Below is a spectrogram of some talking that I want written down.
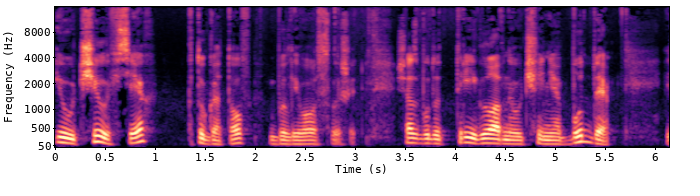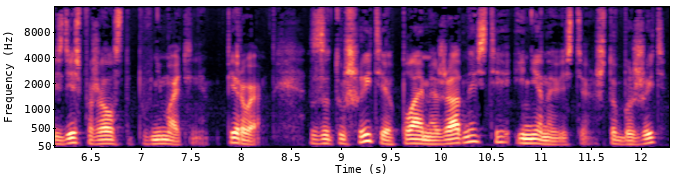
и учил всех, кто готов был его услышать. Сейчас будут три главные учения Будды, и здесь, пожалуйста, повнимательнее. Первое. Затушите пламя жадности и ненависти, чтобы жить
